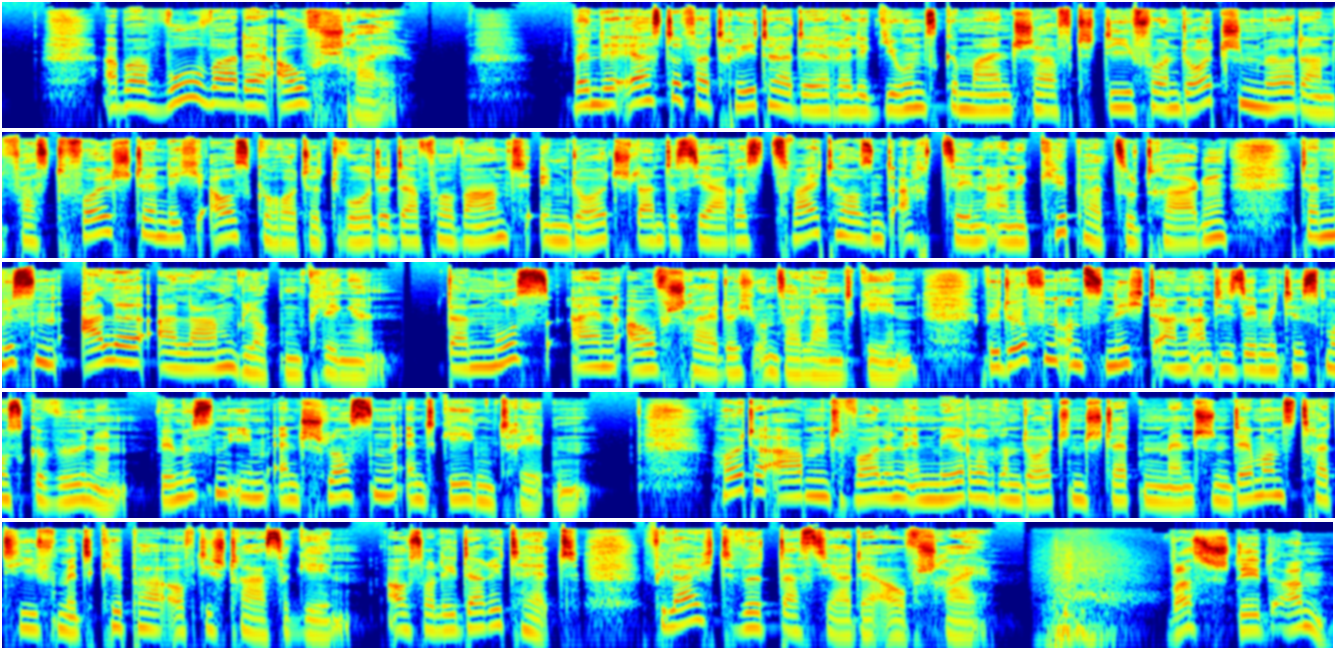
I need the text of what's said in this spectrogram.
Aber wo war der Aufschrei? Wenn der erste Vertreter der Religionsgemeinschaft, die von deutschen Mördern fast vollständig ausgerottet wurde, davor warnt, im Deutschland des Jahres 2018 eine Kippa zu tragen, dann müssen alle Alarmglocken klingeln dann muss ein Aufschrei durch unser Land gehen. Wir dürfen uns nicht an Antisemitismus gewöhnen. Wir müssen ihm entschlossen entgegentreten. Heute Abend wollen in mehreren deutschen Städten Menschen demonstrativ mit Kippa auf die Straße gehen. Aus Solidarität. Vielleicht wird das ja der Aufschrei. Was steht an?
